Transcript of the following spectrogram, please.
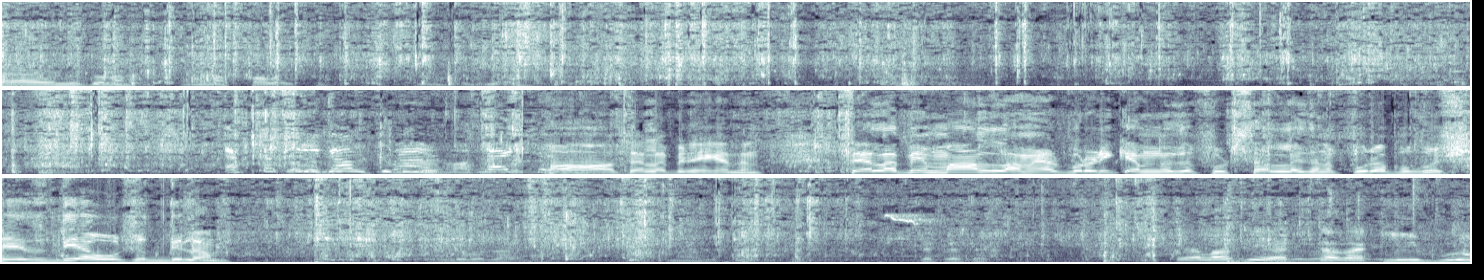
হ্যাঁ নিত না তেলাপি তেলাপি মারলাম, এরপর কেমনে যে জানে। পুরা পুকুর সেচ দিয়া ওষুধ দিলাম। তেলাপি একটা রাখলি পুরো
